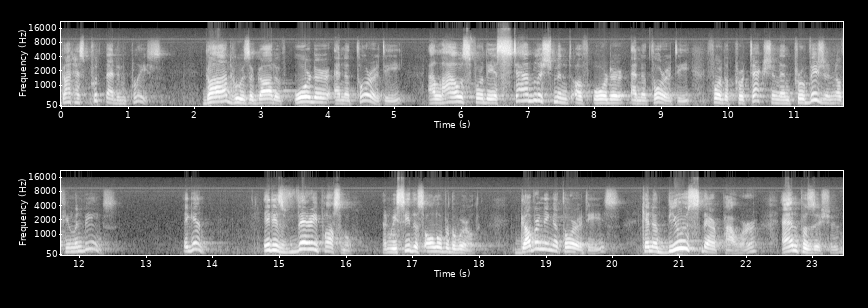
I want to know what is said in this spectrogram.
God has put that in place. God, who is a God of order and authority, allows for the establishment of order and authority for the protection and provision of human beings. Again, it is very possible, and we see this all over the world, governing authorities can abuse their power and position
